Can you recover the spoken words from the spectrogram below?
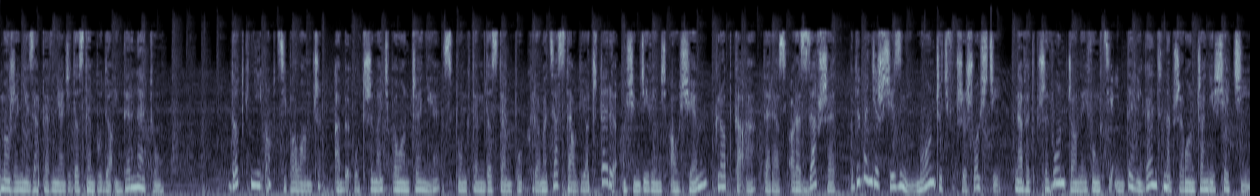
może nie zapewniać dostępu do internetu. Dotknij opcji Połącz, aby utrzymać połączenie z punktem dostępu Chromecast Audio 4898.a teraz oraz zawsze, gdy będziesz się z nim łączyć w przyszłości, nawet przy włączonej funkcji inteligentne przełączanie sieci.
